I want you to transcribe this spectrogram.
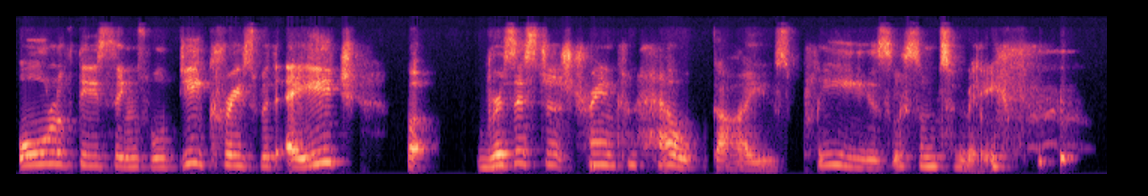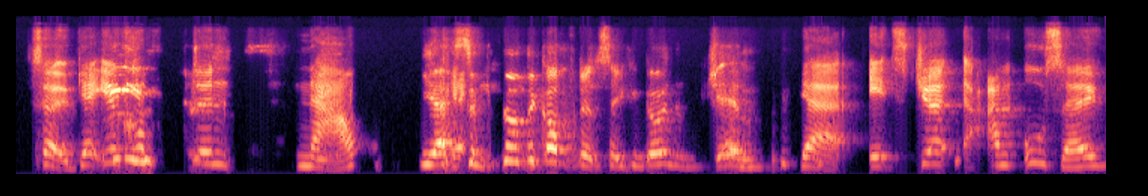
all of these things will decrease with age but resistance training can help guys. Please listen to me. So get your confidence now. Yes and build the confidence so you can go in the gym. Yeah it's just and also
